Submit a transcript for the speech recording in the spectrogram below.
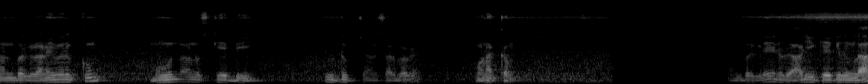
நண்பர்கள் அனைவருக்கும் முகுந்தானுஸ் கேபி யூடியூப் சேனல் சார்பாக வணக்கம். நண்பர்களே என்னுடைய ஆடியோ கேட்குதுங்களா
